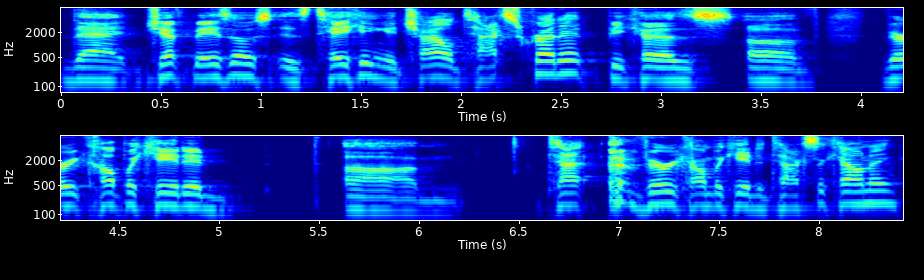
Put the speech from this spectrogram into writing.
that Jeff Bezos is taking a child tax credit because of very complicated, um, ta- very complicated tax accounting.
